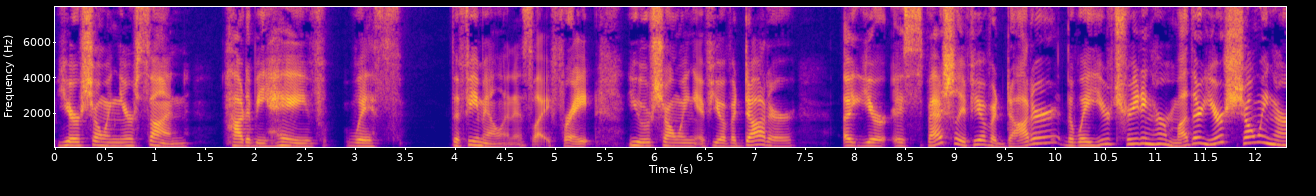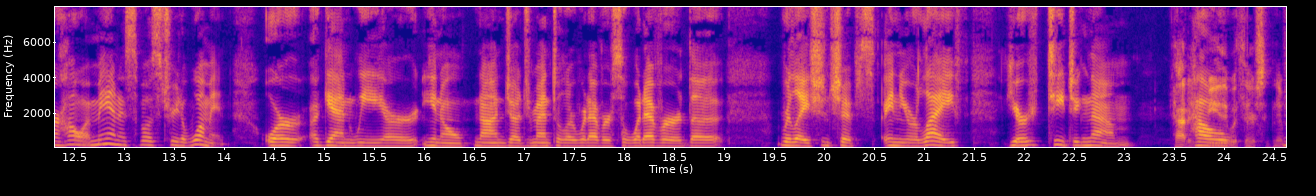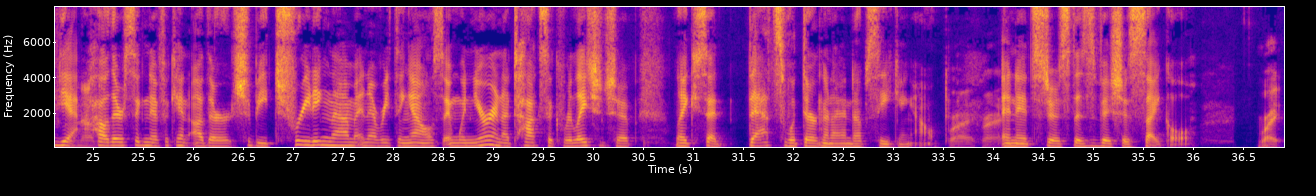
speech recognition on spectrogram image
You're showing your son how to behave with the female in his life, right? You're showing if you have a daughter, uh, you're especially if you have a daughter, the way you're treating her mother, you're showing her how a man is supposed to treat a woman. Or again, we are, you know, non-judgmental or whatever. So whatever the relationships in your life, you're teaching them How to How- be with their significant yeah, other. how their significant other should be treating them and everything else. And when you're in a toxic relationship, like you said, that's what they're going to end up seeking out. right, right, And it's just this vicious cycle. right.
